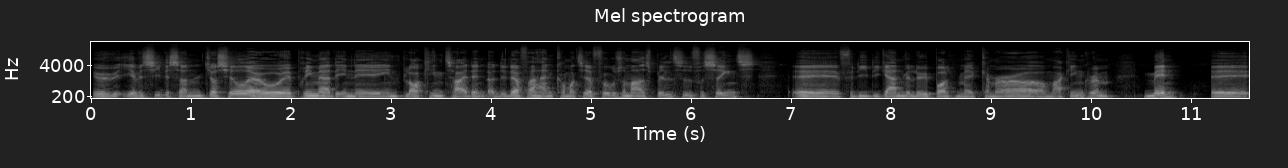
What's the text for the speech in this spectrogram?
Jeg vil, jeg vil sige det sådan, Josh Hill er jo øh, primært en, øh, en blocking tight end, og det er derfor, han kommer til at få så meget spilletid for Saints, øh, fordi de gerne vil løbe bolden med Camara og Mark Ingram, men øh,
